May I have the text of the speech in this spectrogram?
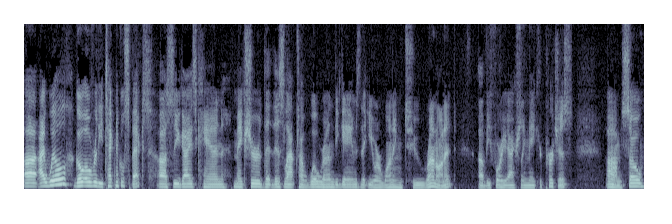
uh, I will go over the technical specs, uh, so you guys can make sure that this laptop will run the games that you are wanting to run on it, uh, before you actually make your purchase. Um, so,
